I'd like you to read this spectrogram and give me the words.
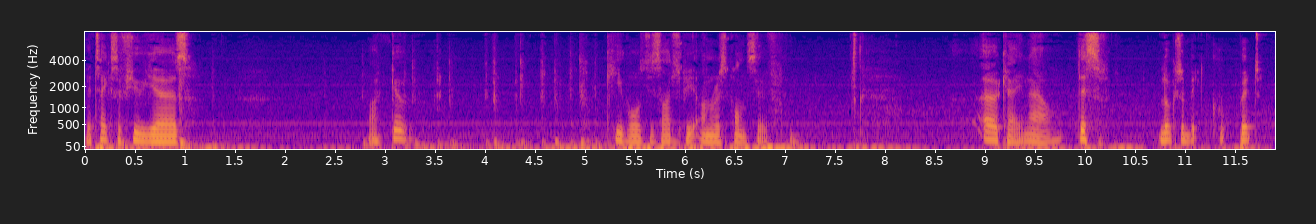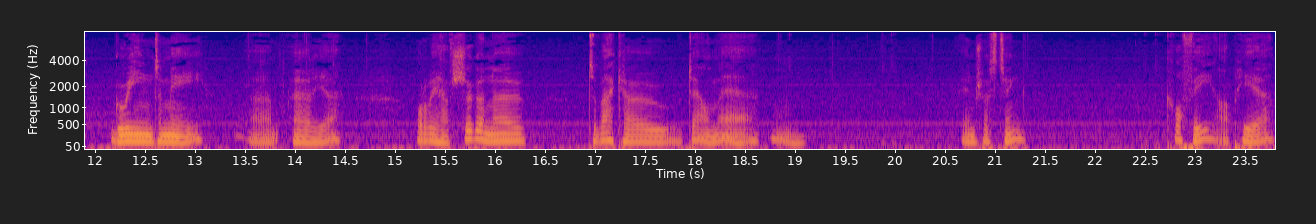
It takes a few years. I go. Keyboards decided to be unresponsive. Okay, now this looks a bit bit green to me um, earlier. What do we have? Sugar? No. Tobacco down there. Hmm. Interesting. Coffee up here.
